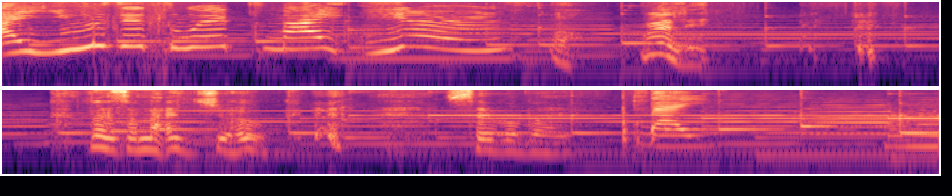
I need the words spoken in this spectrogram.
I use it with my ears. Oh, really? That's a nice joke. Say bye bye. Bye.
